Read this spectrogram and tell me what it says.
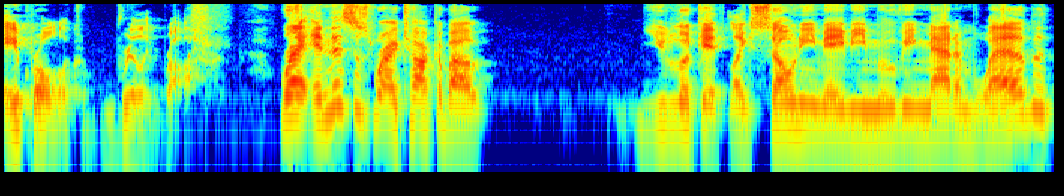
April looked really rough. Right, and this is where I talk about. You look at like Sony maybe moving Madame Web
